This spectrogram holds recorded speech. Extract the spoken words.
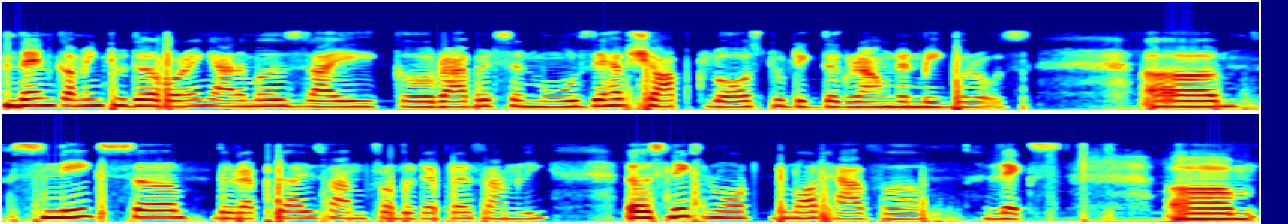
then coming to the burrowing animals like uh, rabbits and moles they have sharp claws to dig the ground and make burrows. Uh, snakes the reptiles fam from the reptile family snakes do not do not have uh, legs. Um,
